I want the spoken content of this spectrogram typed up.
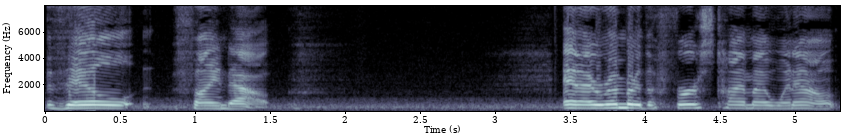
they'll find out. And I remember the first time I went out,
